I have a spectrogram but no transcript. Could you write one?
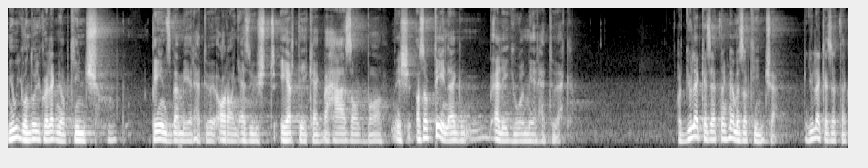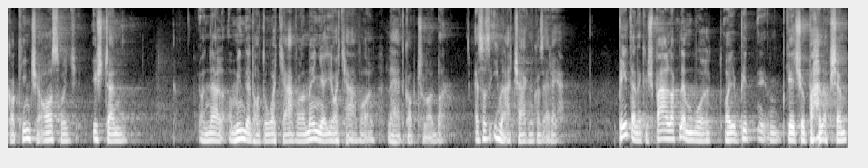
Mi úgy gondoljuk, hogy a legnagyobb kincs pénzbe mérhető arany, ezüst értékekbe, házakba, és azok tényleg elég jól mérhetőek. A gyülekezetnek nem ez a kincse. A gyülekezetnek a kincse az, hogy Isten annál a mindenható atyával, a mennyei atyával lehet kapcsolatban. Ez az imádságnak az ereje. Péternek és Pálnak nem volt, vagy később Pálnak sem,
